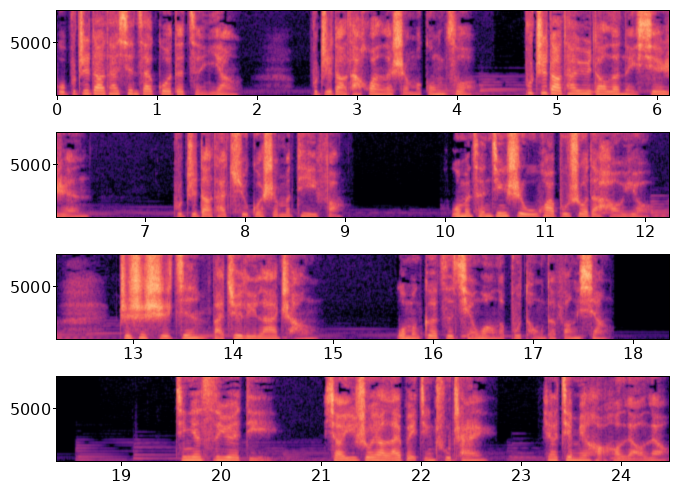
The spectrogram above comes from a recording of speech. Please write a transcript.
我不知道他现在过得怎样，不知道他换了什么工作，不知道他遇到了哪些人，不知道他去过什么地方。我们曾经是无话不说的好友，只是时间把距离拉长，我们各自前往了不同的方向。今年四月底。小易说要来北京出差，要见面好好聊聊。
